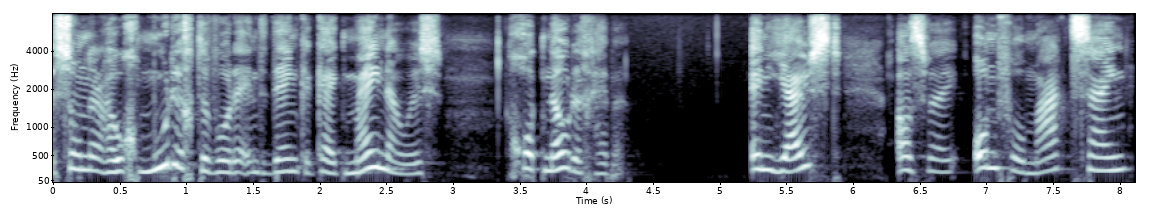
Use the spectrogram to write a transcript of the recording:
zonder hoogmoedig te worden en te denken, kijk mij nou eens, God nodig hebben? En juist als wij onvolmaakt zijn,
